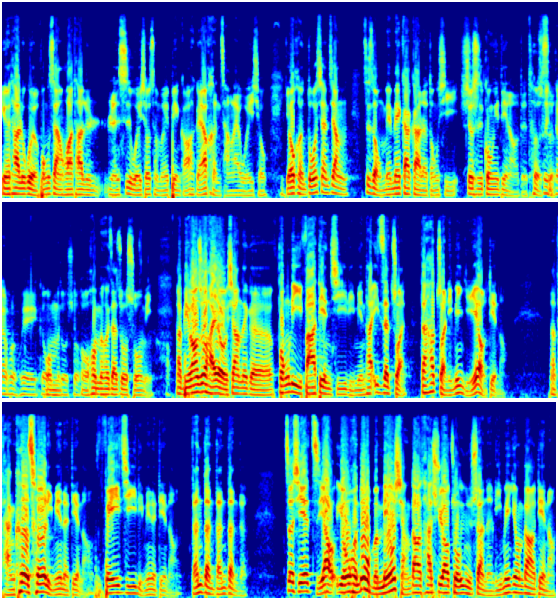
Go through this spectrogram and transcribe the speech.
因为它如果有风扇的话，它的人事维修成本会变高，它可能要很长来维修，有很多像这样这种咩咩嘎嘎的东西，就是工业电脑的特色所以你。待会儿会跟我们我们多说。我后面会再做说明。那比方说还有像那个风力发电机里面，它一直在转，但它转里面也有电脑。那坦克车里面的电脑、飞机里面的电脑等等等等的，这些只要有很多我们没有想到它需要做运算的，里面用到的电脑，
